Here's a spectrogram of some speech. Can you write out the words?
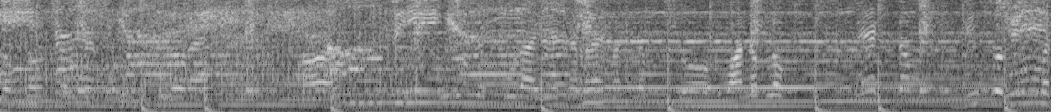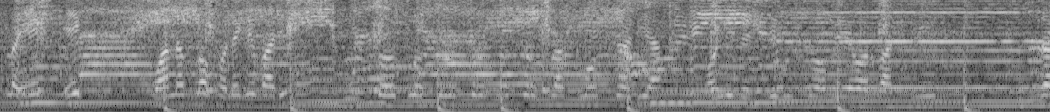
लॉकडाउन चल रहा है मुश्किल हो रहा है। और पूरा ये कर रहा है मतलब जो वन ओ क्लॉक एकदम बीसों बीस मतलब एक एक वन ओ क्लॉक होने के बाद ही स्टोर क्लोज करो स्टोर क्लोज करो क्लोज कर दिया। ओनली वेजिटेबल शॉप है और बाकी दूसरा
